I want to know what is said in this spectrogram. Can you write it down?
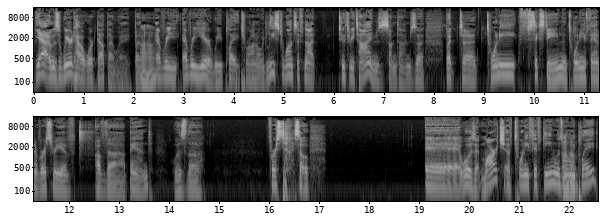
Yeah, it was weird how it worked out that way. But Uh-huh. every every year we play Toronto at least once, if not two, three times sometimes. Uh, but uh, 2016, the 20th anniversary of of the band was the first. So, uh, what was it? March of 2015 was when Uh-huh. we played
